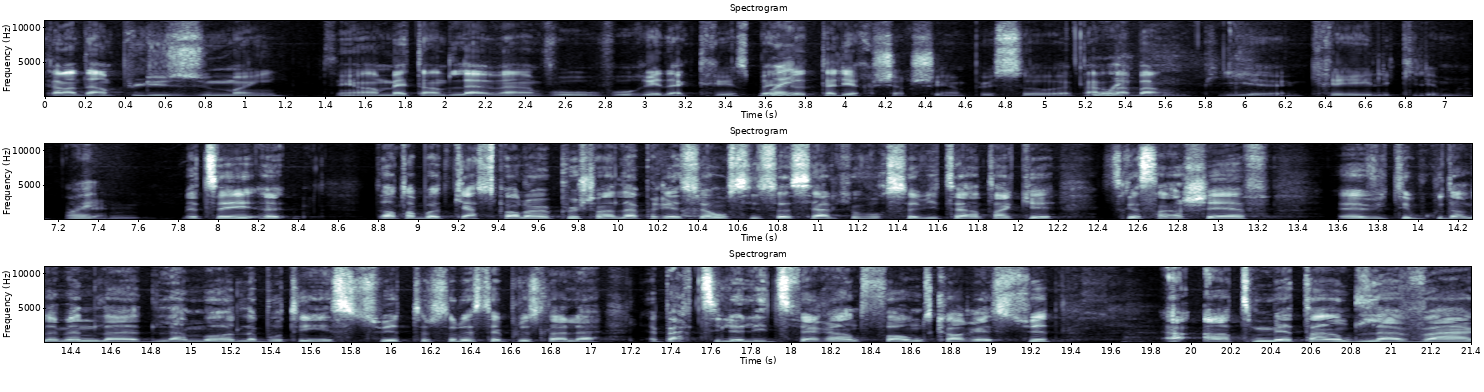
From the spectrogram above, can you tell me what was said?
rendant plus humain. En mettant de l'avant vos, vos rédactrices, ben là, tu allais rechercher un peu ça euh, par la bande, puis euh, créer l'équilibre. Oui. Mais tu sais, euh, dans ton podcast, tu parlais un peu justement de la pression aussi sociale que vous receviez. Tu sais, en tant que directrice en chef, euh, vu que tu es beaucoup dans le domaine de la, de la mode, de la beauté, et ainsi de suite, tout ça, là, c'était plus la, la, la partie, là, les différentes formes du corps, et ainsi de suite. En te mettant de l'avant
